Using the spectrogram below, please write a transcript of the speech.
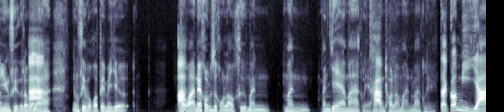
อิงหนังสือตลอดเวลาอ่าหนังสือบอกว่าเป็นไม่เยอะอะแต่ว่าในความรู้สึกของเราคือมัน มันมันแย่มากเลยอะครับมันทรมานมากเลย แต่ก็มียา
